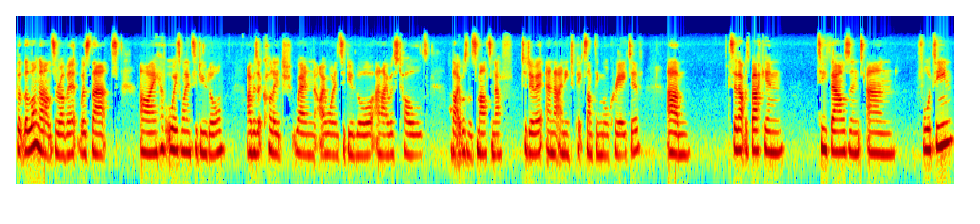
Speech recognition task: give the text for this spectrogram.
But the long answer of it was that I have always wanted to do law. I was at college when I wanted to do law, and I was told that I wasn't smart enough to do it and that I need to pick something more creative. Um, so that was back in 2014.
